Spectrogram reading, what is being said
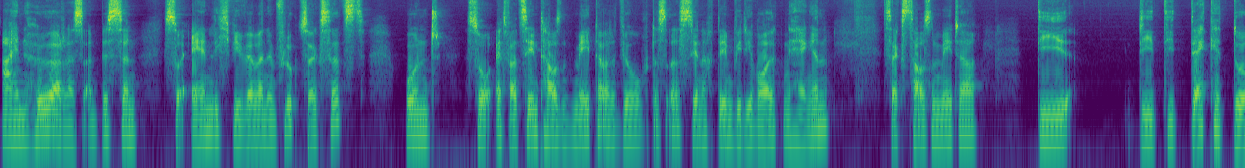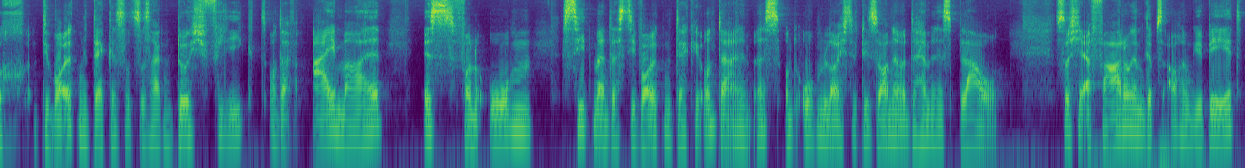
ein höheres, ein bisschen so ähnlich wie wenn man im Flugzeug sitzt und so etwa 10.000 Meter oder wie hoch das ist, je nachdem wie die Wolken hängen, 6.000 Meter, die die, die Decke durch, die Wolkendecke sozusagen durchfliegt und auf einmal ist von oben, sieht man, dass die Wolkendecke unter einem ist und oben leuchtet die Sonne und der Himmel ist blau. Solche Erfahrungen gibt es auch im Gebet.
